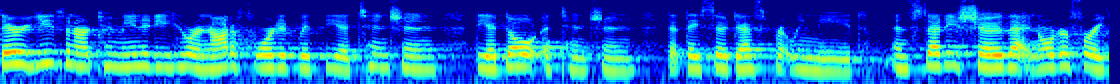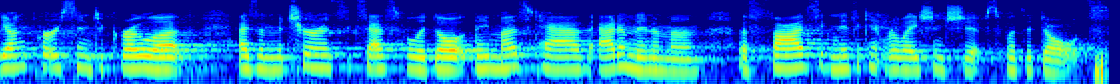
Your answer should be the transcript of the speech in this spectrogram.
There are youth in our community who are not afforded with the attention, the adult attention, that they so desperately need. And studies show that in order for a young person to grow up as a mature and successful adult, they must have, at a minimum, of five significant relationships with adults.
